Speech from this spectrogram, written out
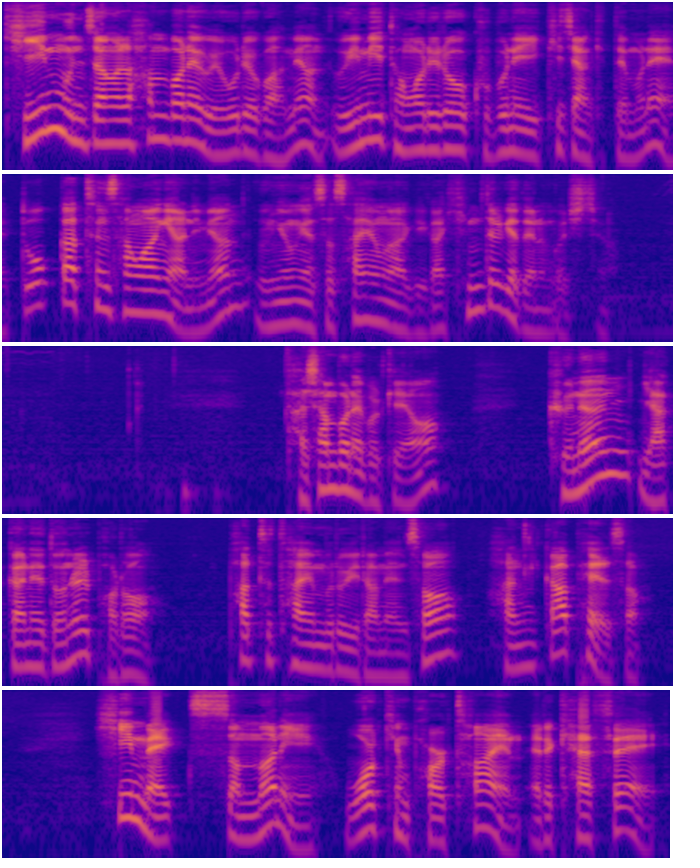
긴 문장을 한 번에 외우려고 하면 의미 덩어리로 구분해 익히지 않기 때문에 똑같은 상황이 아니면 응용해서 사용하기가 힘들게 되는 것이죠. 다시 한번 해볼게요. 그는 약간의 돈을 벌어 파트타임으로 일하면서 한 카페에서 He makes some money working part-time at a cafe.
